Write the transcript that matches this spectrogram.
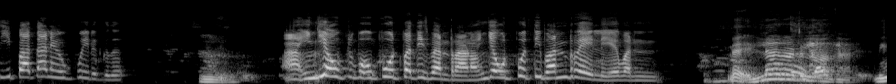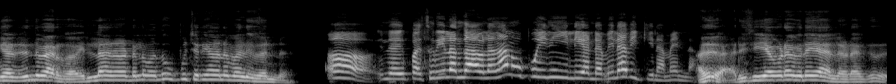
சீப்பா தானே உப்பு இருக்குது. இங்க உப்பு உப்பு உற்பத்தி பண்றானோ? இங்க உற்பத்தி பண்றே இல்லையே வன் இல்ல எல்லா நாட்டிலும் நீங்க இருந்து பாருங்க எல்லா நாட்டிலும் வந்து உப்பு சரியான மாதிரி வேணும் ஓ இந்த இப்ப ஸ்ரீலங்காவில தான் உப்பு இனி இல்லையண்ட? விலை விக்கணும் என்ன? அது அரிசியை விட விலையா இல்லை நடக்குது.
